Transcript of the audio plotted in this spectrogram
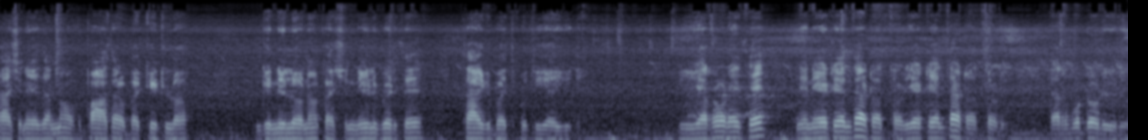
కాసిన ఏదన్నా ఒక పాత బకెట్లో గిన్నెలోనో కాసిన నీళ్ళు పెడితే తాగి బతుకుతాయి అవి. ఈ ఎర్రోడైతే నేను ఏటి వెళ్తే అటు వస్తాడు ఏటి వెళ్తే అటు వస్తాడు. ఎర్రబుడ్డోడు వీడు.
